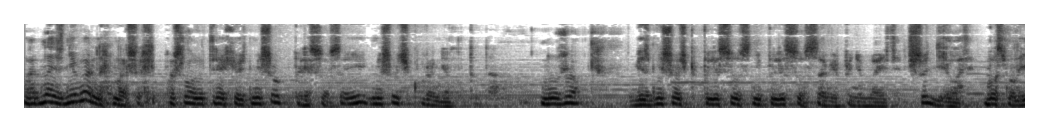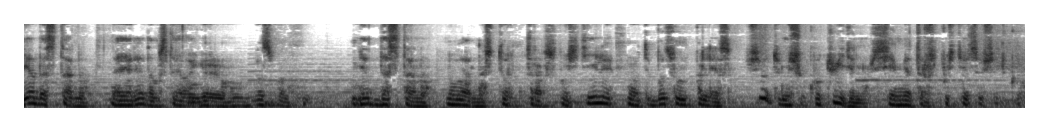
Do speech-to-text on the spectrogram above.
одна из невальных наших пошла вытряхивать мешок пылесоса, и мешочек уронила туда. Ну, жалко. Без мешочка пылесос не пылесос, сами понимаете. Что делать? Боссман, я достану. А я рядом стоял и говорю, боссман, нет, достану. Ну ладно, шторм трап спустили. Вот, и боцман полез. Все, это мешок вот виден. 7 метров спуститься все такое.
